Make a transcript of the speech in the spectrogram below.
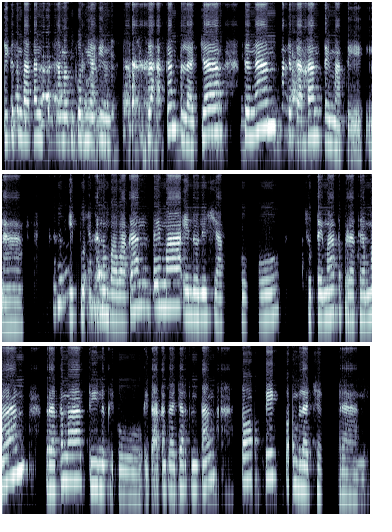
di kesempatan bersama Bu Kurnia ini juga akan belajar dengan pendekatan tematik. Nah, Ibu akan membawakan tema Indonesiaku, subtema keberagaman, beragama di negeriku. Kita akan belajar tentang topik pembelajaran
